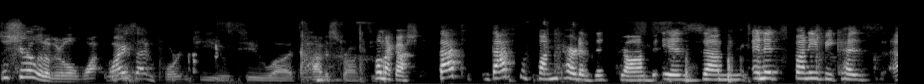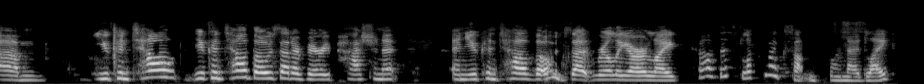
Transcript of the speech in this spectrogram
Just share a little bit about why, why is that important to you to uh, to have a strong team? Oh my gosh, that's that's the fun part of this job is, um, and it's funny because um, you can tell you can tell those that are very passionate, and you can tell those that really are like, oh, this looks like something fun I'd like.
